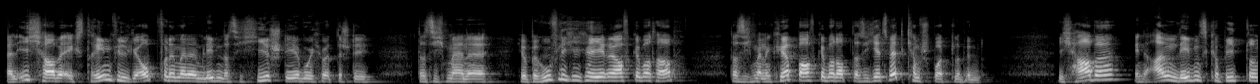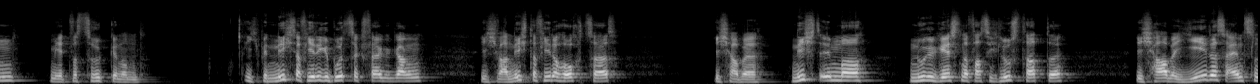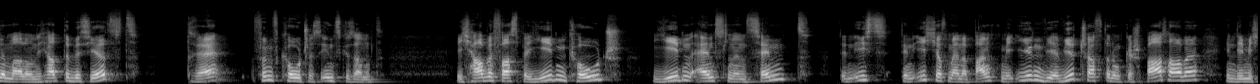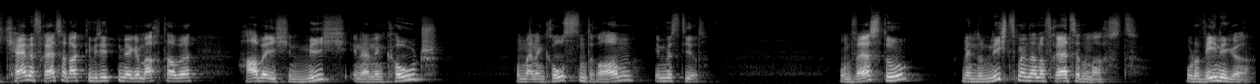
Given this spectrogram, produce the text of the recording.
Weil ich habe extrem viel geopfert in meinem Leben, dass ich hier stehe, wo ich heute stehe. Dass ich meine ja, berufliche Karriere aufgebaut habe, dass ich meinen Körper aufgebaut habe, dass ich jetzt Wettkampfsportler bin. Ich habe in allen Lebenskapiteln mir etwas zurückgenommen. Ich bin nicht auf jede Geburtstagsfeier gegangen, ich war nicht auf jeder Hochzeit, ich habe nicht immer nur gegessen, auf was ich Lust hatte. Ich habe jedes einzelne Mal und ich hatte bis jetzt drei, fünf Coaches insgesamt ich habe fast bei jedem Coach jeden einzelnen Cent, den ich, den ich auf meiner Bank mir irgendwie erwirtschaftet und gespart habe, indem ich keine Freizeitaktivitäten mehr gemacht habe, habe ich in mich, in einen Coach und meinen großen Traum investiert. Und weißt du, wenn du nichts mehr in deiner Freizeit machst oder weniger,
